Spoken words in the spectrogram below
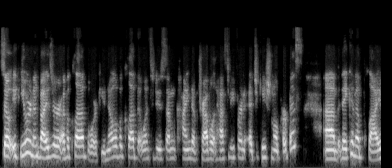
So if you're an advisor of a club, or if you know of a club that wants to do some kind of travel, it has to be for an educational purpose. Um, they can apply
